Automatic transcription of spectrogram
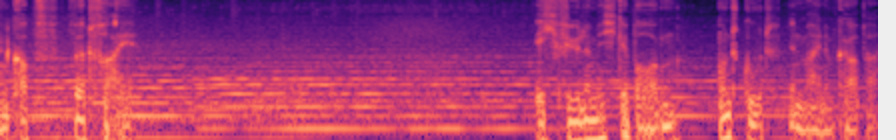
Mein Kopf wird frei. Ich fühle mich geborgen und gut in meinem Körper.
